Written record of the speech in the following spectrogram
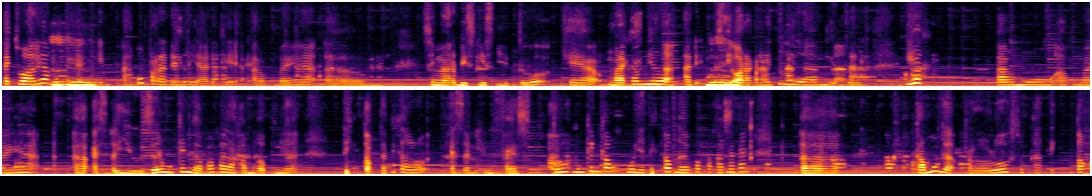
Kecuali aku kayak Mm. aku pernah denger ya ada kayak apa ya em, seminar bisnis gitu, kayak mereka bilang adik si Mm. orang ini tuh bilang gitu, iya kamu apa namanya uh, as a user mungkin nggak apa-apa lah kamu nggak punya TikTok tapi kalau as an investor mungkin kamu punya TikTok nggak apa-apa karena kan uh, kamu nggak perlu suka TikTok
